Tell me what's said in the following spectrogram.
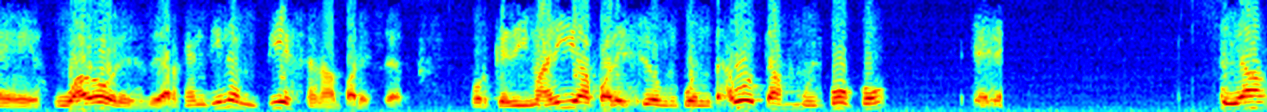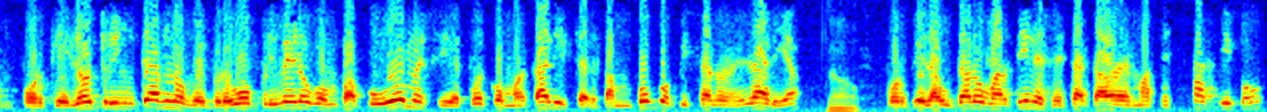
eh, jugadores de Argentina empiecen a aparecer, porque Di María apareció en cuentagotas muy poco, eh, porque el otro interno que probó primero con Papu Gómez y después con McAllister tampoco pisaron el área, porque Lautaro Martínez está cada vez más estático.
